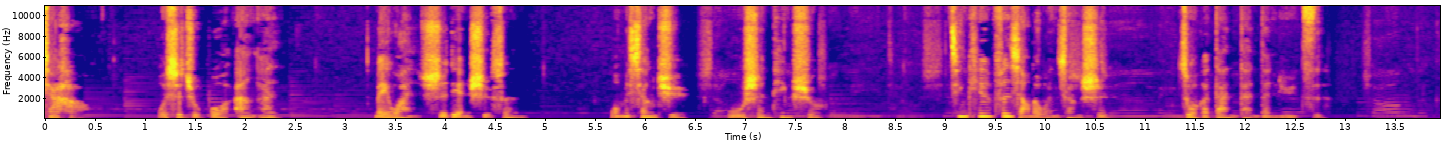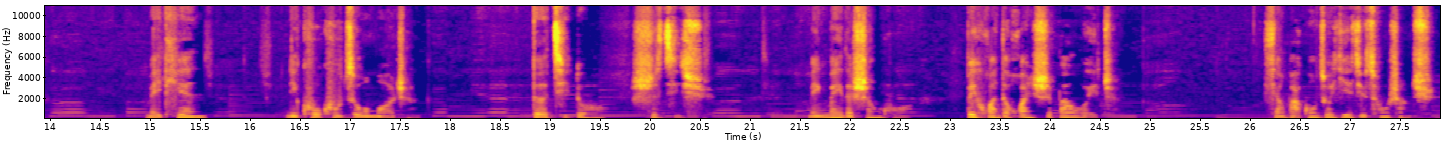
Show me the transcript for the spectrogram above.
家好，我是主播安安。每晚十点十分，我们相聚无声听书。今天分享的文章是：做个淡淡的女子。每天你苦苦琢磨着，得几多失几许，明媚的生活被患得患失包围着，想把工作业绩冲上去。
